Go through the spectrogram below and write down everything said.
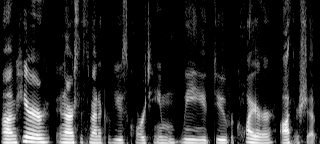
Um, here in our systematic reviews core team, we do require authorship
